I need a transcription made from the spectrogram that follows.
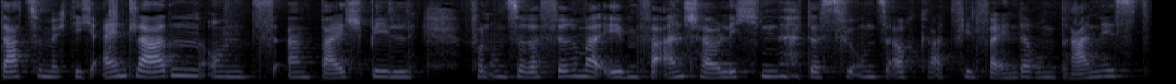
dazu möchte ich einladen und am Beispiel von unserer Firma eben veranschaulichen, dass für uns auch gerade viel Veränderung dran ist.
